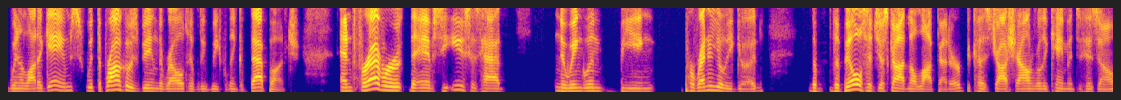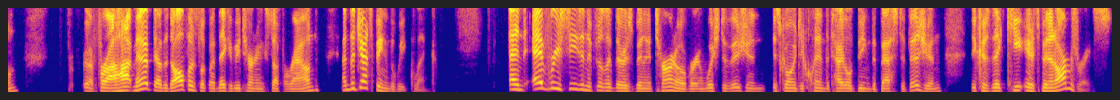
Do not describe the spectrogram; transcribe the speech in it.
win a lot of games, with the Broncos being the relatively weak link of that bunch. And forever, the AFC East has had New England being perennially good. The the Bills had just gotten a lot better because Josh Allen really came into his own. For, for a hot minute there, the Dolphins looked like they could be turning stuff around, and the Jets being the weak link. And every season, it feels like there's been a turnover in which division is going to claim the title of being the best division because they keep it's been an arms race.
